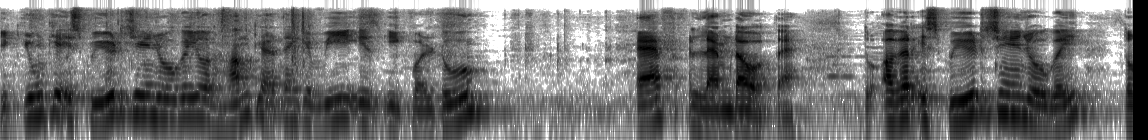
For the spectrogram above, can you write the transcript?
कि क्योंकि स्पीड चेंज हो गई और हम कहते हैं कि v is equal to F lambda होता है। तो अगर स्पीड चेंज हो गई तो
